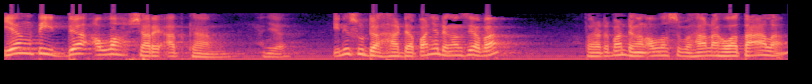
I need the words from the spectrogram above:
yang tidak Allah syariatkan. Ya. Ini sudah hadapannya dengan siapa? Berhadapan dengan Allah Subhanahu wa taala.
